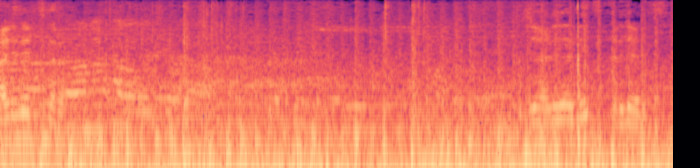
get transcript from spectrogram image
अडीच करा जे अडीच अडीच अडीच अडीच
